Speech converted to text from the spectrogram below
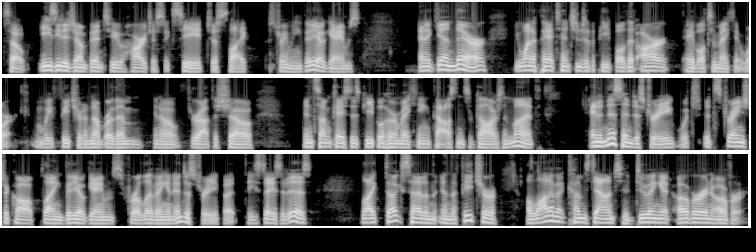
So easy to jump into, hard to succeed, just like streaming video games. And again, there you want to pay attention to the people that are able to make it work. And we've featured a number of them, you know, throughout the show in some cases, people who are making thousands of dollars a month. And in this industry, which it's strange to call playing video games for a living an industry, but these days it is, like Doug said in, in the feature, a lot of it comes down to doing it over and over,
